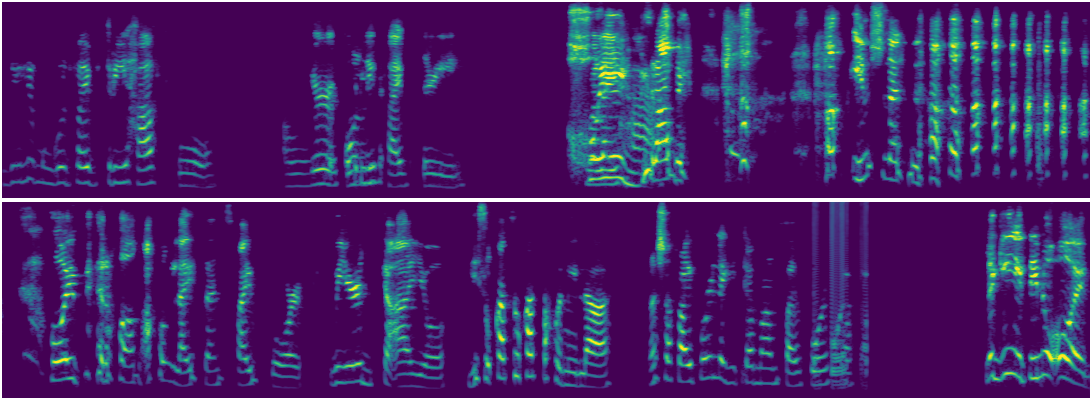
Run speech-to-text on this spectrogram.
Dili mong good 5'3 half ko. Oh, You're 5'3". only 5'3. Hoy, grabe. half inch na lang. Hoy, pero ang akong license 5'4". Weird kaayo. Gisukat-sukat pa ko nila. Ano siya, 5'4 lagi ka, ma'am. 5'4 ka. Lagi, tinuod.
